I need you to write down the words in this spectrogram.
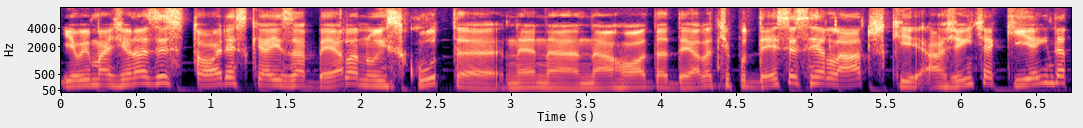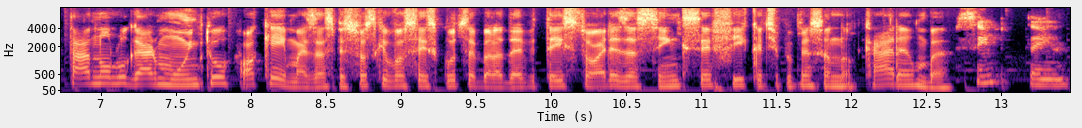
E eu imagino as histórias que a Isabela não escuta, né, na, na roda dela, tipo, desses relatos que a gente aqui ainda tá num lugar muito ok, mas as pessoas que você escuta, Isabela, deve ter histórias assim que você fica, tipo, pensando, caramba. Sempre tem, né?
